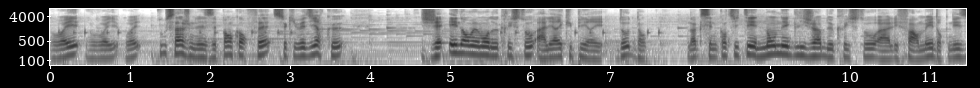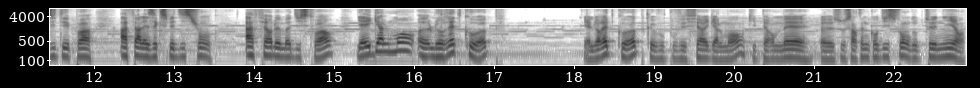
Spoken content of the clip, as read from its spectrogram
vous, voyez, vous voyez, vous voyez, tout ça je ne les ai pas encore fait, ce qui veut dire que j'ai énormément de cristaux à aller récupérer. Donc c'est une quantité non négligeable de cristaux à aller farmer. Donc n'hésitez pas à faire les expéditions, à faire le mode histoire. Il y a également euh, le raid coop. Il y a le raid coop que vous pouvez faire également, qui permet, euh, sous certaines conditions, d'obtenir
